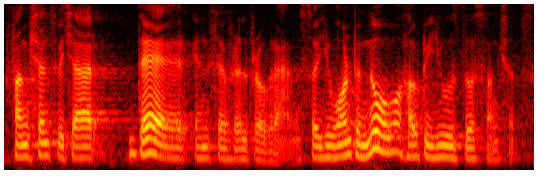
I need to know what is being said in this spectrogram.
functions which are there in several programs. So, you want to know how to use those functions.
